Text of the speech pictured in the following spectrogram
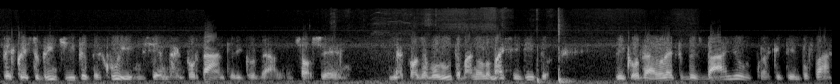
per questo principio per cui mi sembra importante ricordarlo. Non so se è una cosa voluta ma non l'ho mai sentito ricordare, l'ho letto per sbaglio qualche tempo fa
